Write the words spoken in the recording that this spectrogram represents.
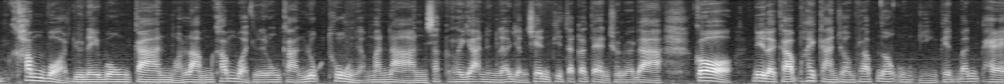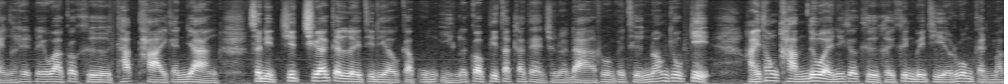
อ่าค่ำบอดอยู่ในวงการหมอลำค่ำบอดอยู่ในวงการลูกทุ่งเนี่ยมานานสักระยะหนึ่งแล้วอย่างเช่นพี่ตั๊กแตนชนระดา ก็นี่แหละครับให้การยอมรับน้องอุ๋งอิงเพชรบ้านแพงเรียกได้ว่าก็คือทักทายกันอย่าง สนิทชิดเชื้อกันเลยทีเดียวกับอุ๋งอิง แล้วก็พี่ตั๊กแตนชนระดารวมไปถึงน้องยูกิหายทองคำด้วยนี่ก็คือเคยขึ้นเวทีร่วมกันมา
